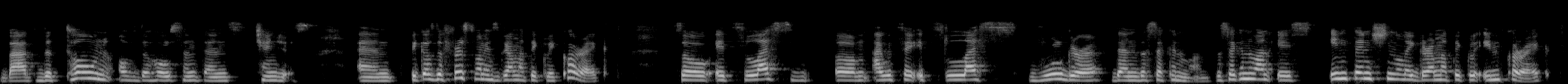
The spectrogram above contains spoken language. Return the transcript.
but the tone of the whole sentence changes. And because the first one is grammatically correct, so it's less, um, I would say it's less vulgar than the second one. The second one is intentionally grammatically incorrect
